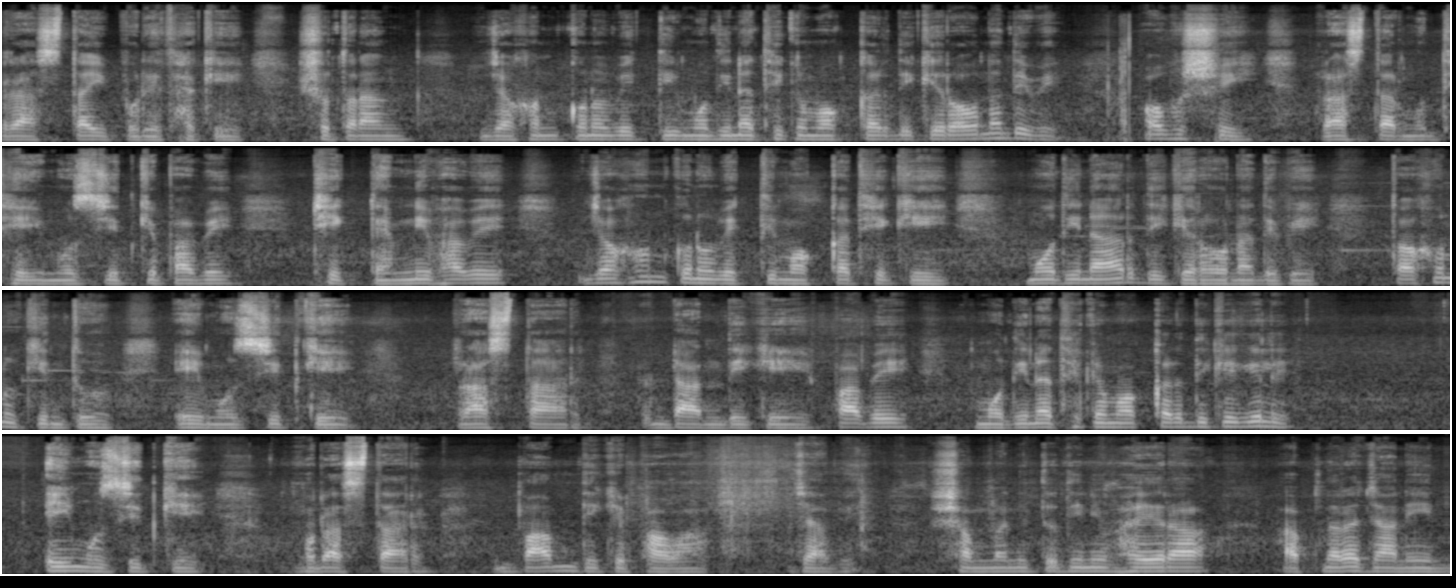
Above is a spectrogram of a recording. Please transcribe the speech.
রাস্তায় পড়ে থাকে। সুতরাং যখন কোনো ব্যক্তি মদিনা থেকে মক্কার দিকে রওনা দেবে, অবশ্যই রাস্তার মধ্যে এই মসজিদকে পাবে। ঠিক তেমনিভাবে যখন কোনো ব্যক্তি মক্কা থেকে মদিনার দিকে রওনা দেবে, তখনও কিন্তু এই মসজিদকে রাস্তার ডান দিকে পাবে। মদিনা থেকে মক্কার দিকে গেলে এই মসজিদকে রাস্তার বাম দিকে পাওয়া যাবে। সম্মানিত দিনী ভাইয়েরা, আপনারা জানেন,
